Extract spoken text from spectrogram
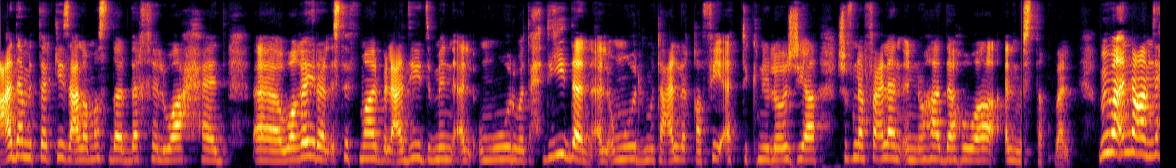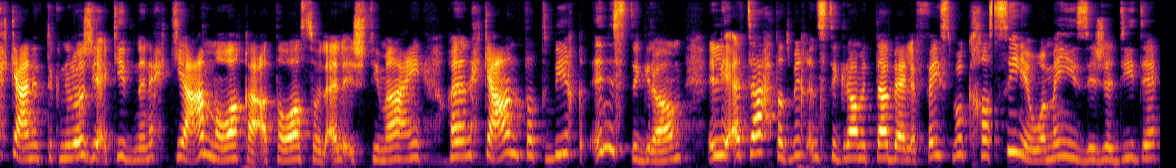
عدم التركيز على مصدر دخل واحد آه وغير الاستثمار بالعديد من الأمور وتحديدا الأمور المتعلقة في التكنولوجيا شفنا فعلا إنه هذا هو المستقبل. بما إنه عم نحكي عن التكنولوجيا أكيد بدنا نحكي عن مواقع التواصل الاجتماعي. خلينا نحكي عن تطبيق إنستغرام اللي أتاح تطبيق إنستغرام التابع لفيسبوك خاصية وميزة جديدة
